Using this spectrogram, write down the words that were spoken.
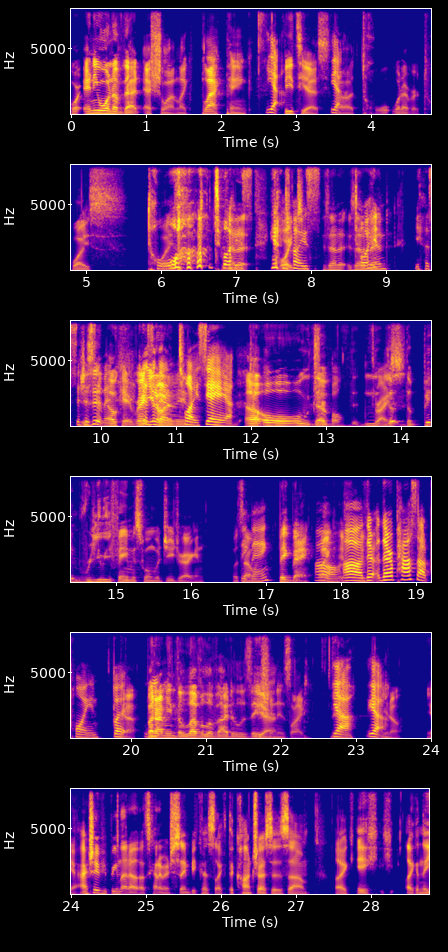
or anyone of that echelon like blackpink yeah bts Yeah. uh, tw- whatever twice twice Twice? twice yeah Twice? twice is that a, is that Twi- a band yes it is is it band. okay right you know what i mean twice yeah yeah yeah Uh, oh, Double? oh, oh, the, Triple? the, the, Thrice? the big, really famous one with G Dragon. What's Big that Bang? one? Big Bang. oh Like, if- ah if- they're they're past that point but yeah. But we- I mean, the level of idolization Yeah. is like, yeah yeah you know, Yeah, actually, if you bring that up, that's kind of interesting because like the contrast is um like if, like in the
